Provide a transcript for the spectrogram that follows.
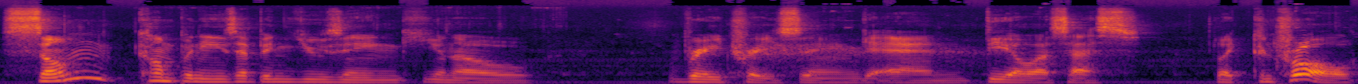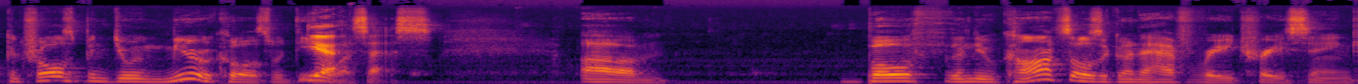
Some companies have been using, you know, ray tracing and DLSS. Like Control. Control's been doing miracles with DLSS. Yeah. Um both the new consoles are going to have ray tracing,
